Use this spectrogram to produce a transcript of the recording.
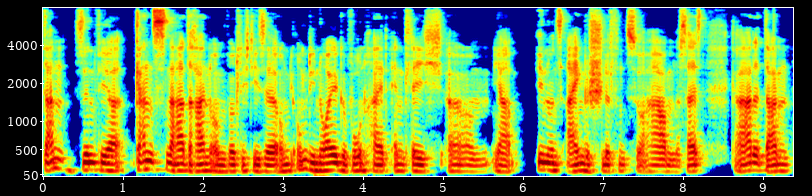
dann sind wir ganz nah dran, um wirklich diese, um, um die neue Gewohnheit endlich ähm, ja, in uns eingeschliffen zu haben. Das heißt, gerade dann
